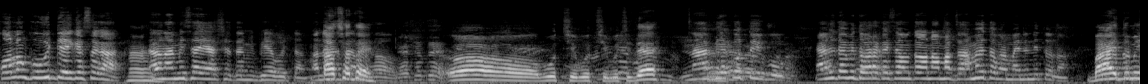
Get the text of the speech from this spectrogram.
কলঙ্ক উঠে গেছে গা আমি চাই আর আমি বিয়ে হইতাম মানে তার সাথে? ও বুঝছি বুঝছি বুঝছি। দে। না বিয়ে করতে হইব। এখন যদি আমি ধরা খাইছিলাম তখন আমার জামাই তো আমার মাইনে নিত না। ভাই তুমি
